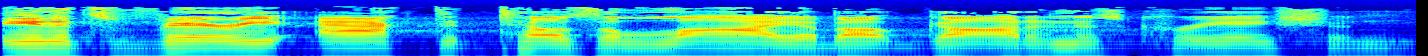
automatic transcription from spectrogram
In its very act, it tells a lie about God and His creation.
